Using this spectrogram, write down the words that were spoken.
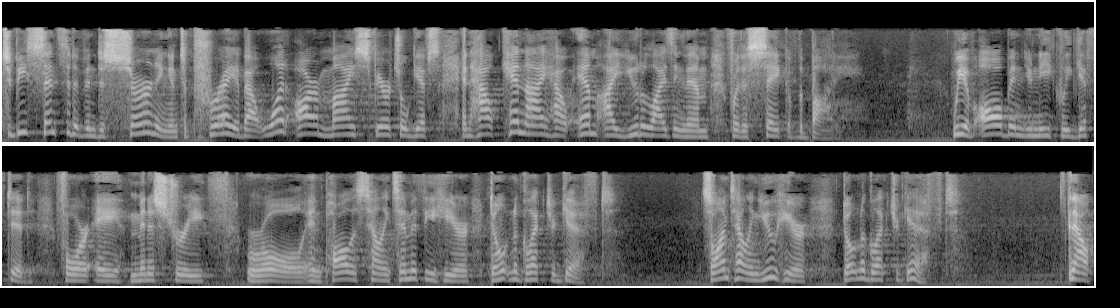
to be sensitive and discerning and to pray about what are my spiritual gifts and how can I, how am I utilizing them for the sake of the body. We have all been uniquely gifted for a ministry role. And Paul is telling Timothy here don't neglect your gift. So I'm telling you here don't neglect your gift. Now,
